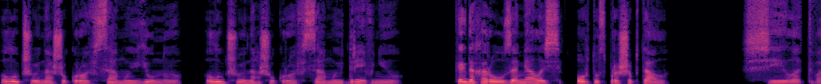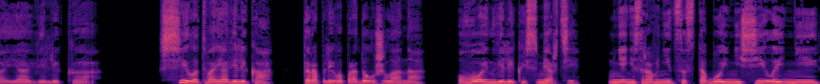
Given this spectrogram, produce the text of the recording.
Лучшую нашу кровь, самую юную, лучшую нашу кровь, самую древнюю». Когда Хароу замялась, Ортус прошептал. «Сила твоя велика». «Сила твоя велика», — торопливо продолжила она. «Воин великой смерти, мне не сравниться с тобой ни силой, ни...»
